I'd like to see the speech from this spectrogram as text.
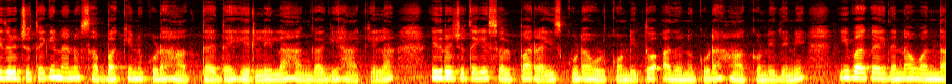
ಇದ್ರ ಜೊತೆಗೆ ನಾನು ಸಬ್ಬಕ್ಕಿನೂ ಕೂಡ ಹಾಕ್ತಾಯಿದ್ದೆ ಇರಲಿಲ್ಲ, ಹಾಗಾಗಿ ಹಾಕಿಲ್ಲ. ಇದ್ರ ಜೊತೆಗೆ ಸ್ವಲ್ಪ ರೈಸ್ ಕೂಡ ಉಳ್ಕೊಂಡಿತ್ತು, ಅದನ್ನು ಕೂಡ ಹಾಕ್ಕೊಂಡಿದ್ದೀನಿ. ಇವಾಗ ಇದನ್ನು ಒಂದು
